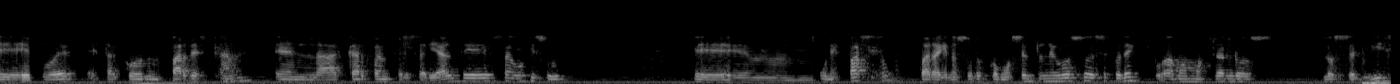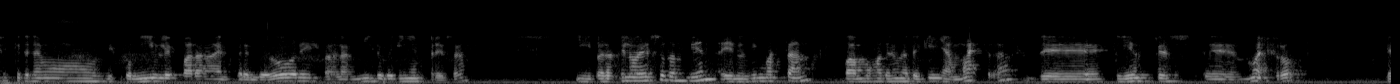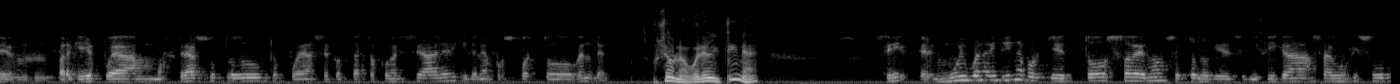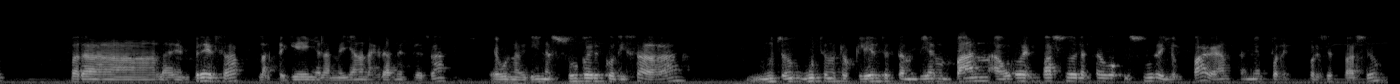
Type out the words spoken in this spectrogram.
eh, poder estar con un par de stands en la carpa empresarial de Sago Fisur, eh, un espacio para que nosotros como centro de negocio de Secotec podamos mostrar los, los servicios que tenemos disponibles para emprendedores y para las micro pequeñas empresas. Y para hacerlo eso también, en el mismo stand, vamos a tener una pequeña muestra de clientes eh, nuestros Em, para que ellos puedan mostrar sus productos, puedan hacer contactos comerciales y también, por supuesto, vender. O sea, una buena vitrina. Sí, es muy buena vitrina porque todos sabemos, esto lo que significa Sago Fisur para las empresas, las pequeñas, las medianas, las grandes empresas. Es una vitrina súper cotizada. Muchos, muchos de nuestros clientes también van a otro espacio de la Sago Fisur, ellos pagan también por, por ese espacio.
